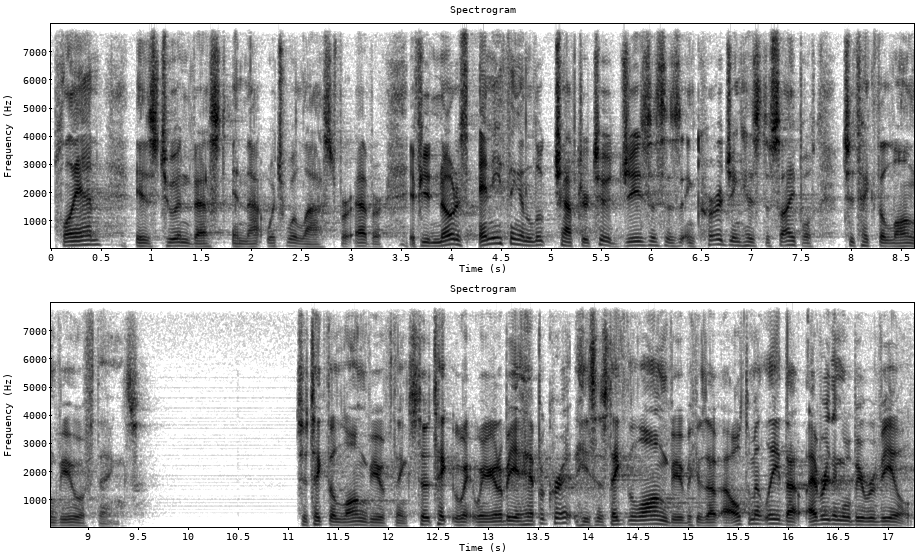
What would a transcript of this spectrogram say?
plan is to invest in that which will last forever. If you notice anything in Luke chapter 2, Jesus is encouraging his disciples to take the long view of things. To take the long view of things. To take, when you're going to be a hypocrite, he says, take the long view because ultimately that everything will be revealed.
